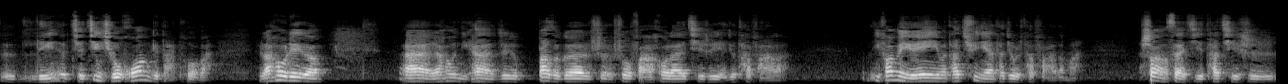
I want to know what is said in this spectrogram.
呃零进进球荒给打破吧。然后这个，哎，然后你看这个巴索戈说说罚，后来其实也就他罚了。一方面原因，因为他去年他就是他罚的嘛。上个赛季他其实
